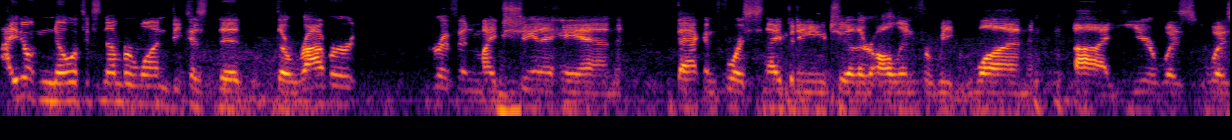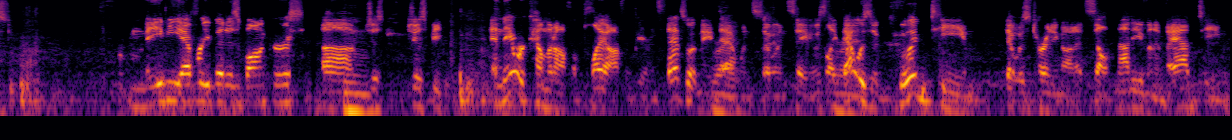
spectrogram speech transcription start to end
I don't know if it's number one because the the Robert Griffin, Mike mm-hmm. Shanahan, back and forth sniping each other all in for week one uh, year was was maybe every bit as bonkers. Um, mm. Just just be, and they were coming off a playoff appearance. That's what made right. that one so insane. It was like right. that was a good team that was turning on itself, not even a bad team.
